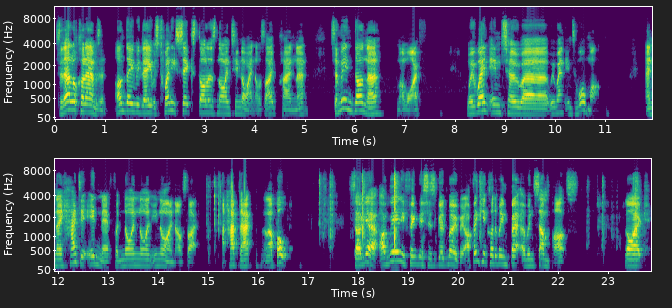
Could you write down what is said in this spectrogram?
So now look on Amazon. On DVD, it was $26.99. I was like, paying that. So me and Donna, my wife, we went into uh, we went into Walmart, and they had it in there for $9.99. I was like, I have that, and I bought it. So yeah, I really think this is a good movie. I think it could have been better in some parts. Like,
